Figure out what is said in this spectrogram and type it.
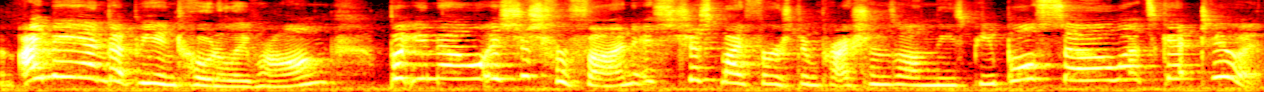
I may end up being totally wrong, but you know, it's just for fun. It's just my first impressions on these people, so let's get to it.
